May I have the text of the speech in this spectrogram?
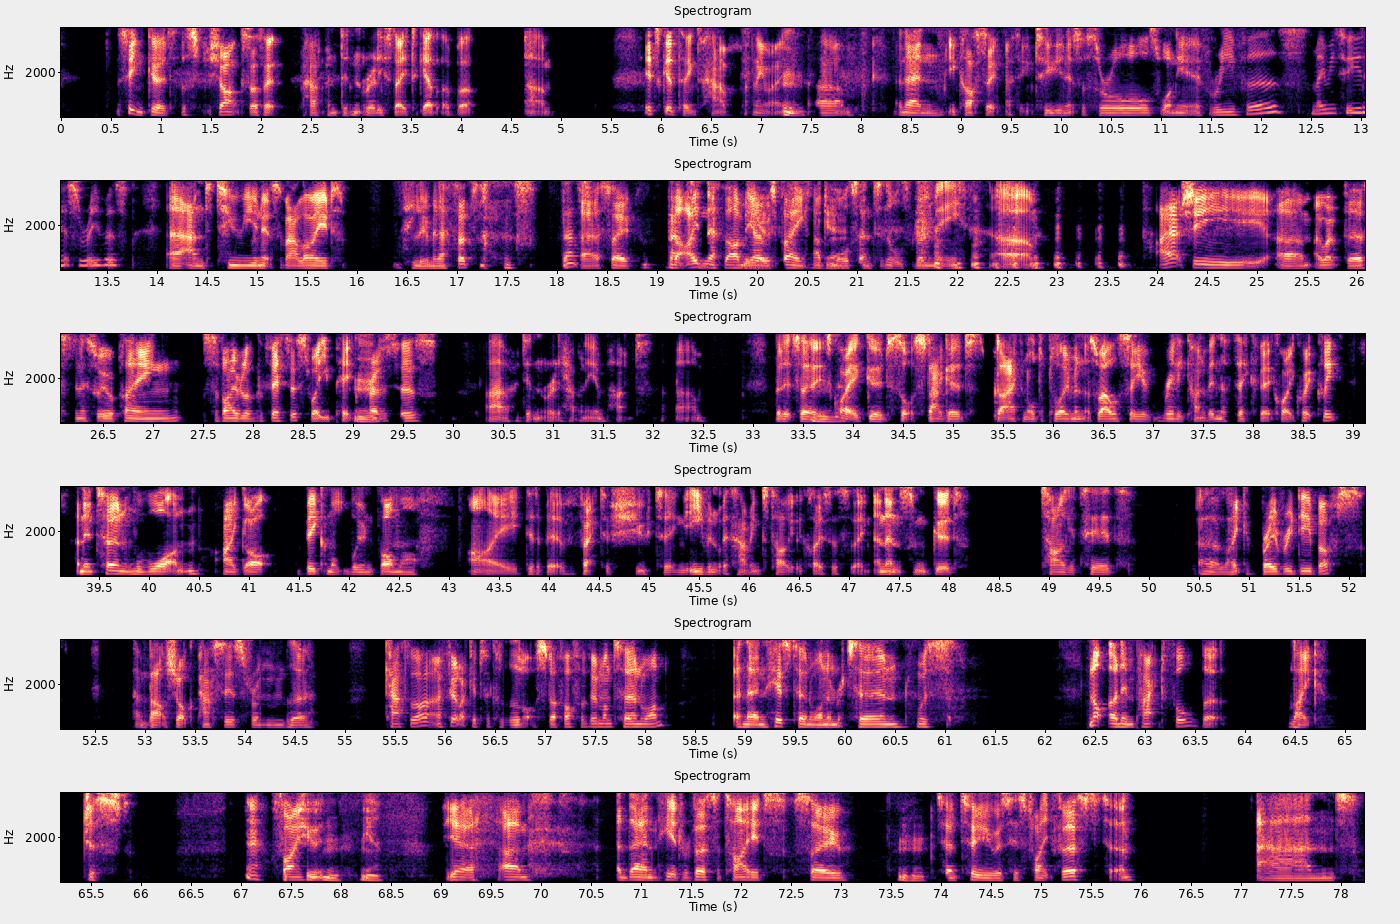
seemed good. The sharks, as it happened, didn't really stay together, but um, it's a good thing to have anyway. Mm. Um, and then your classic, I think, two units of thralls, one unit of reavers, maybe two units of reavers, uh, and two units of allied lumineth sentinels. That's, Uh, so the that's Idoneth army I was playing had Yeah. more sentinels than me. um, I actually um, I went first in this. We were playing Survival of the Fittest, where you pick Mm. predators. Uh, it didn't really have any impact, um, but it's a it's Mm. quite a good sort of staggered diagonal deployment as well. So you're really kind of in the thick of it quite quickly. And in turn one, I got big wound bomb off. I did a bit of effective shooting, even with having to target the closest thing, and then some good targeted, uh, like bravery debuffs and battle shock passes from the Cathallar. I feel like I took a lot of stuff off of him on turn one, and then his turn one in return was not unimpactful, but like just yeah, fine. shooting. Yeah. Yeah. Um, and then he had reversed the tides, so hmm turn two was his fight first turn. And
